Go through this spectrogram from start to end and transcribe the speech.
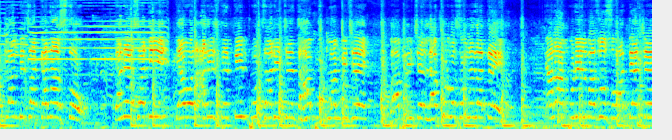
फूट लांबीचा कणा असतो. कण्यासाठी त्यावर अडीच ते तीन फूट जाडीचे दहा फूट लांबीचे बाबरीचे लाकूड बसवले जाते. त्याला पुढील बाजूस वाद्याचे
